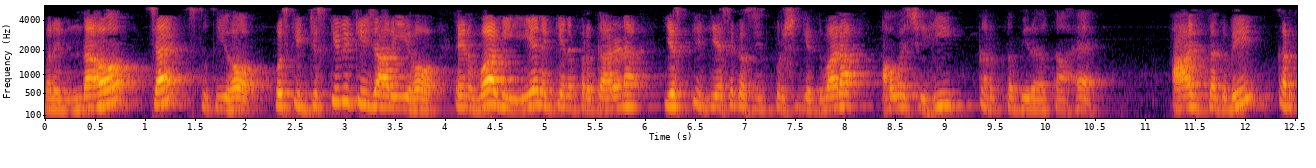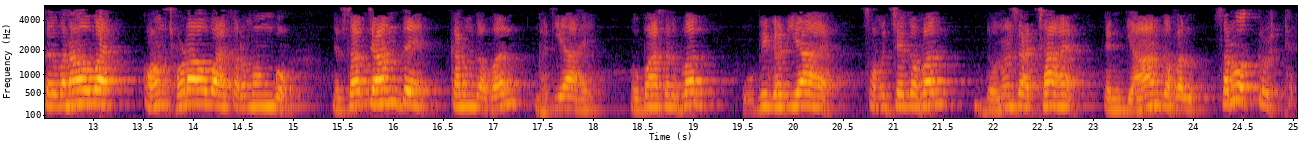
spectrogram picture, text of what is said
भले निंदा हो, चाहे स्तुति हो, उसकी जिसकी भी की जा रही हो लेकिन वह भी, ये न प्रकार जैसे पुरुष के द्वारा अवश्य ही कर्तव्य रहता है। आज तक भी कर्तव्य बना हुआ है। कौन छोड़ा हुआ है कर्मों को? जब सब जानते हैं, कर्म का फल घटिया है उपासन फल, वो भी घटिया है, समुच्चय का फल दोनों से अच्छा है, लेकिन ज्ञान का फल सर्वोत्कृष्ट है।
